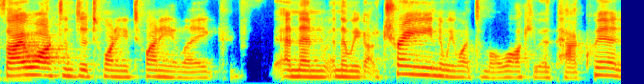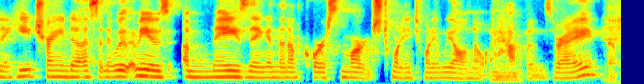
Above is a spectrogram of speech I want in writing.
so I walked into 2020 like, and then and then we got trained and we went to Milwaukee with Pat Quinn and he trained us and it was I mean it was amazing. And then of course March 2020 we all know what Yeah. happens, right? Yep.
